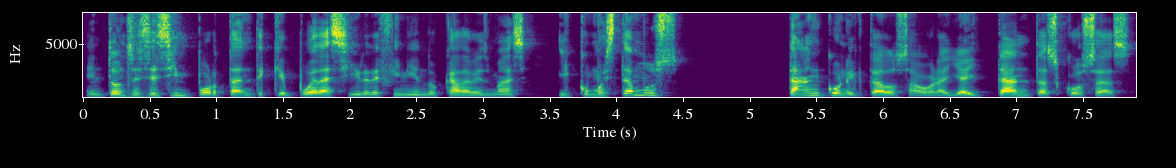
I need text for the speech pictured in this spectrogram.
Entonces es importante que puedas ir definiendo cada vez más. Y como estamos tan conectados ahora y hay tantas cosas,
